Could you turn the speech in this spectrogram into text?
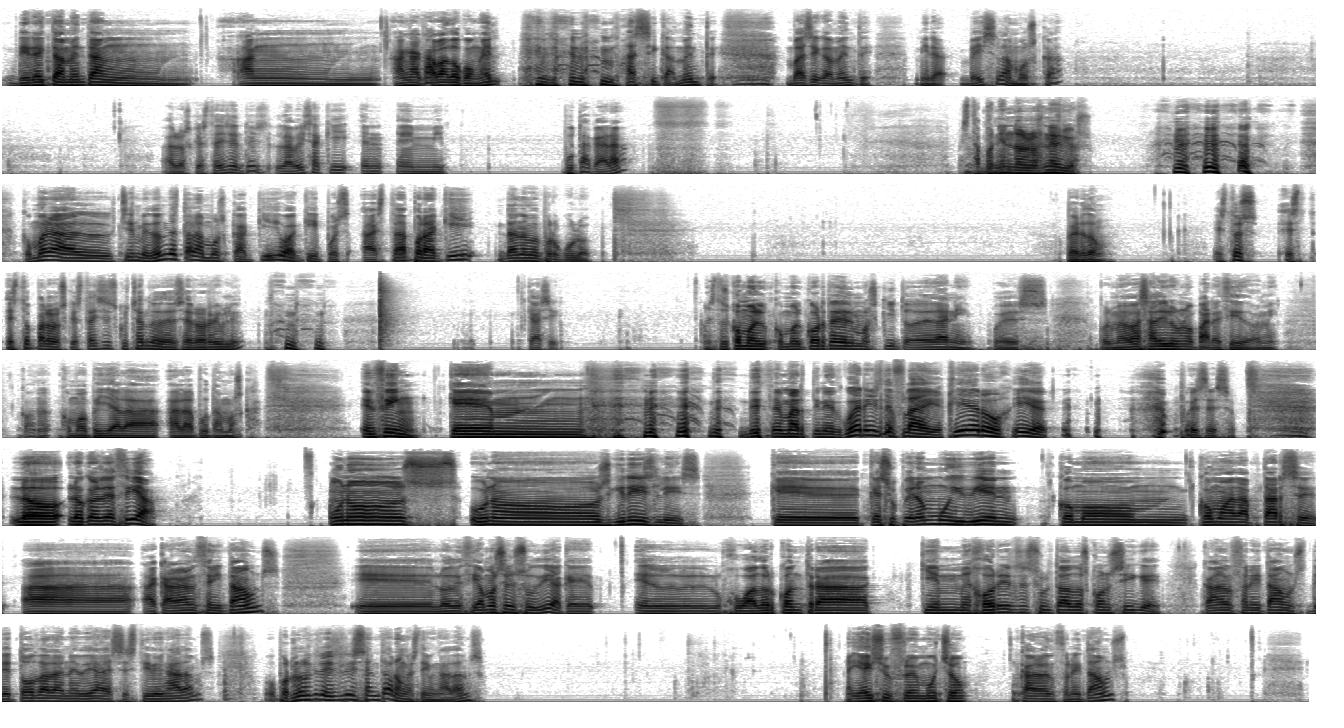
directamente han, han, acabado con él, básicamente, básicamente. Mira, ¿veis la mosca? A los que estáis, entonces, ¿la veis aquí en, mi puta cara? Me está poniendo los nervios. ¿Cómo era el chisme? ¿Dónde está la mosca? ¿Aquí o aquí? Pues está por aquí dándome por culo. Perdón. Esto, es, esto para los que estáis escuchando debe ser horrible. Casi. Esto es como el, como el corte del mosquito de Dani. Pues, pues me va a salir uno parecido a mí. Como, pilla a la puta mosca. En fin, que... Mm, dice Martínez, where is the fly? Here or here? pues eso. Lo, lo, que os decía. Unos, unos Grizzlies que, que supieron muy bien cómo, adaptarse a, a Carl Anthony Towns. Eh, lo decíamos en su día, que el jugador contra quien mejores resultados consigue Carl Anthony Towns de toda la NBA es Steven Adams. Pues los Grizzlies sentaron a Steven Adams. Y ahí sufrió mucho Carl Anthony Towns.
